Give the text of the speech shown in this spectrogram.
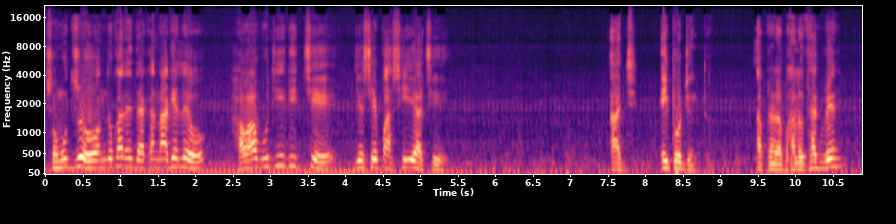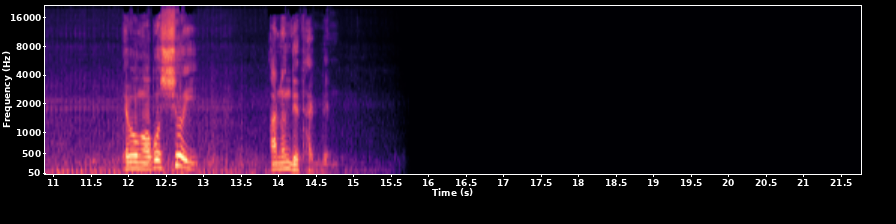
সমুদ্র অন্ধকারে দেখা না গেলেও হাওয়া বুঝিয়ে দিচ্ছে যে সে পাশেই আছে। আজ এই পর্যন্ত। আপনারা ভালো থাকবেন এবং অবশ্যই আনন্দে থাকবেন।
